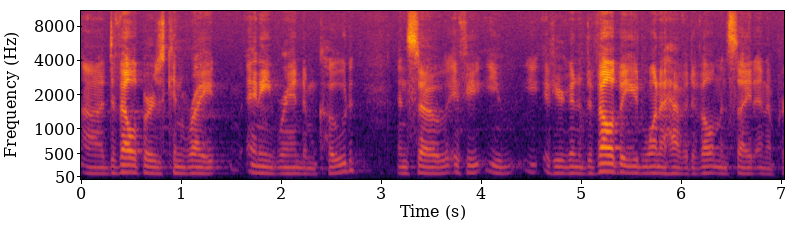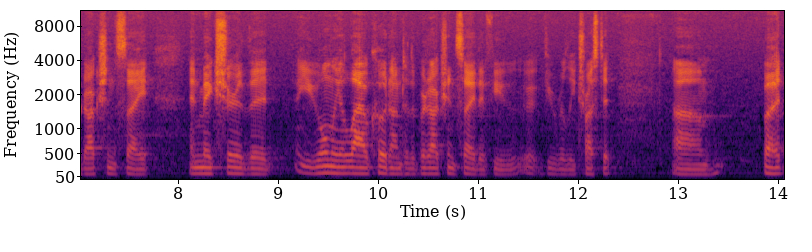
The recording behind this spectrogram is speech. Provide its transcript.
uh, developers can write any random code. And so if, you, you if you're going to develop it, you'd want to have a development site and a production site and make sure that you only allow code onto the production site if you, if you really trust it. Um, but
